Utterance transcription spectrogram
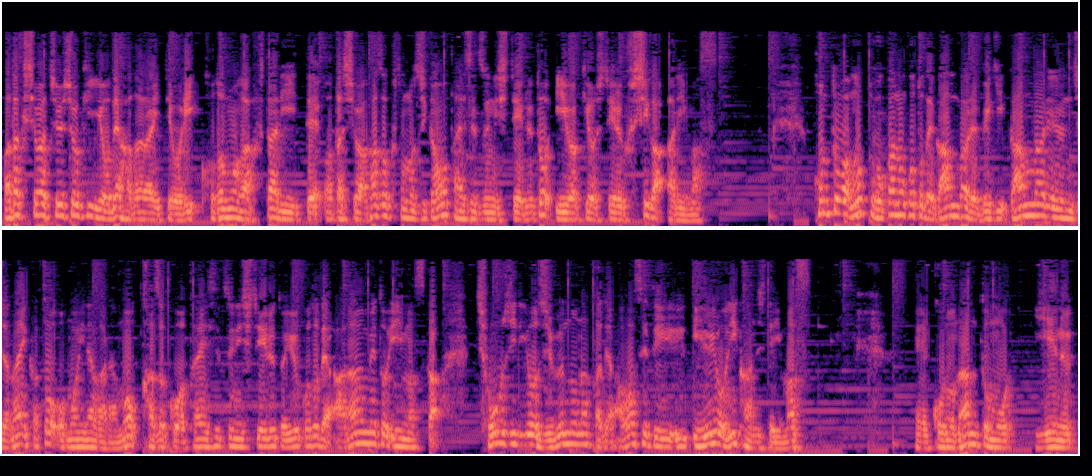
私は中小企業で働いており、子供が2人いて、私は家族との時間を大切にしていると言い訳をしている節があります。本当はもっと他のことで頑張るべき、頑張れるんじゃないかと思いながらも、家族を大切にしているということで穴埋めと言いますか、帳尻を自分の中で合わせているように感じています。えこの何とも言えぬ、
